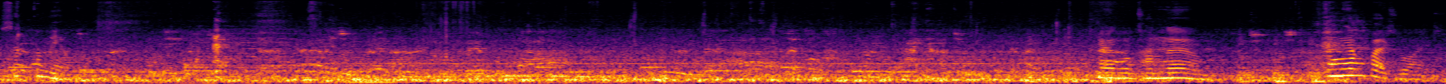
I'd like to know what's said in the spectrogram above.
새콤해요. 그리고 저는 생양발 좋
